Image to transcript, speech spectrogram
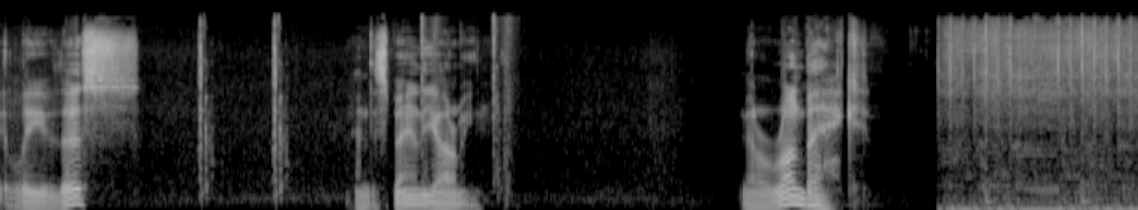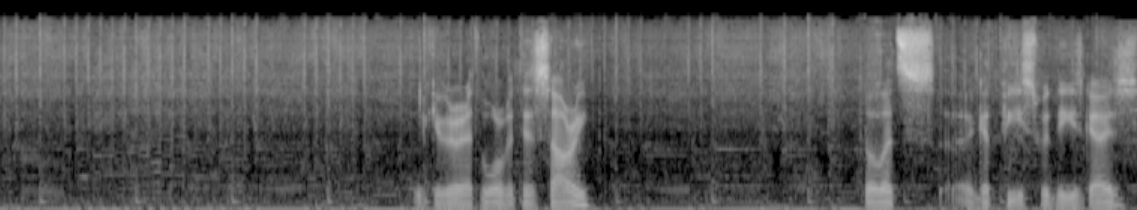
Okay, leave this and disband the army. I'm gonna run back. Okay, we're at war with this sorry. So let's uh, get peace with these guys.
